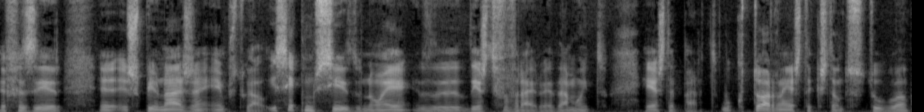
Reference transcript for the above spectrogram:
a fazer eh, espionagem em Portugal. Isso é conhecido, não é de- desde fevereiro, é de há muito esta parte. O que torna esta questão de Setúbal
